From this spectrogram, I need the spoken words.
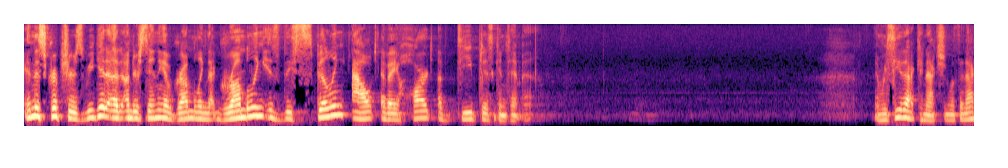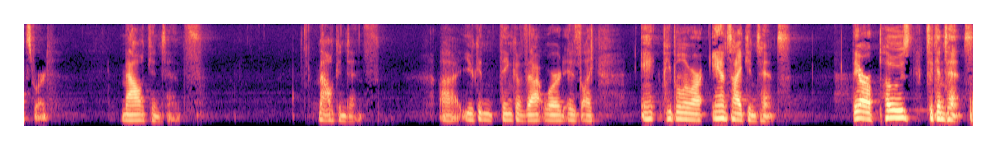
in the scriptures, we get an understanding of grumbling that grumbling is the spilling out of a heart of deep discontentment. And we see that connection with the next word malcontents. Malcontents. Uh, you can think of that word as like people who are anti content. They are opposed to content,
